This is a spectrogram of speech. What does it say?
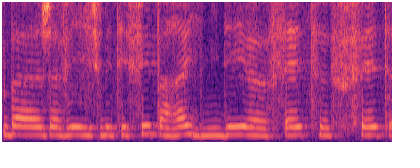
Bah, j'avais, je m'étais fait pareil une idée euh, faite, faite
